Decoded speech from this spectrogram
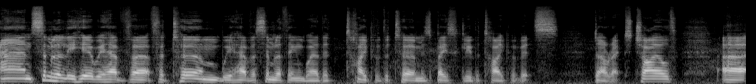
and similarly, here we have, uh, for term, we have a similar thing where the type of the term is basically the type of its direct child. Uh,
